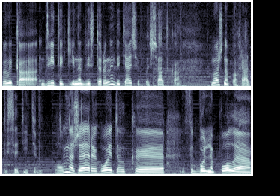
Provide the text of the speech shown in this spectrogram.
велика дві такі на дві сторони дитяча площадка. Можна погратися дітям. Тренажери, гойдалки, футбольне поле,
